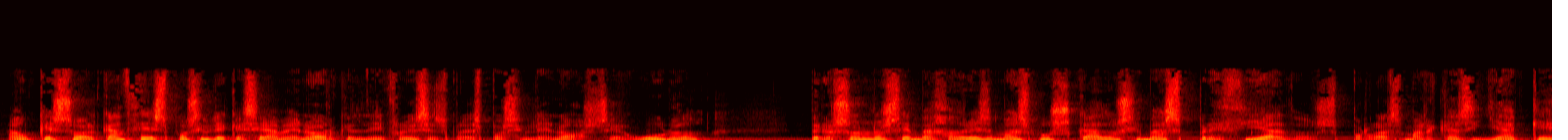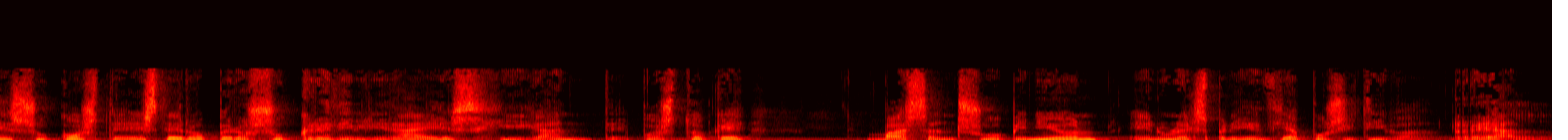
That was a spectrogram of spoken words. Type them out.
Aunque su alcance es posible que sea menor que el de influencers, es posible no, seguro, pero son los embajadores más buscados y más preciados por las marcas ya que su coste es cero, pero su credibilidad es gigante, puesto que basan su opinión en una experiencia positiva, real.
